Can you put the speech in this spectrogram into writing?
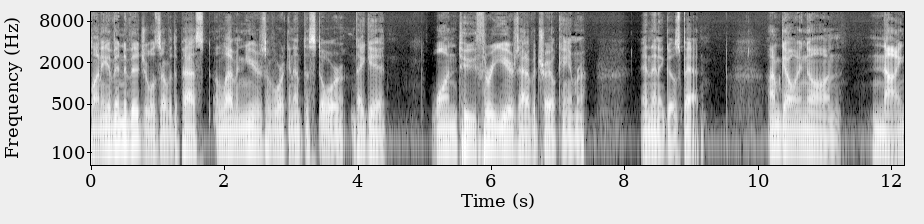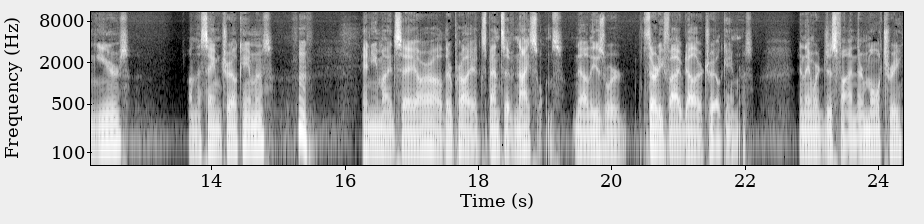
plenty of individuals over the past 11 years of working at the store. They get one, two, three years out of a trail camera, and then it goes bad. I'm going on nine years on the same trail cameras. Hmm. And you might say, oh, they're probably expensive, nice ones. No, these were $35 trail cameras. And they were just fine. They're Moultrie,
